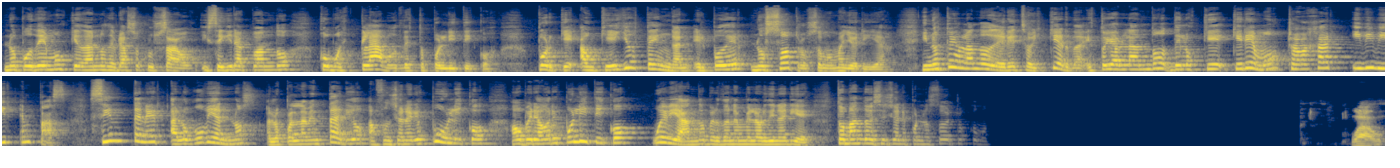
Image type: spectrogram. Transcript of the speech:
No podemos quedarnos de brazos cruzados y seguir actuando como esclavos de estos políticos, porque aunque ellos tengan el poder, nosotros somos mayoría. Y no estoy hablando de derecha o izquierda, estoy hablando de los que queremos trabajar y vivir en paz, sin tener a los gobiernos, a los parlamentarios, a funcionarios públicos, a operadores políticos, hueveando, perdónenme la ordinariedad, tomando decisiones por nosotros. Como... ¡Wow!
